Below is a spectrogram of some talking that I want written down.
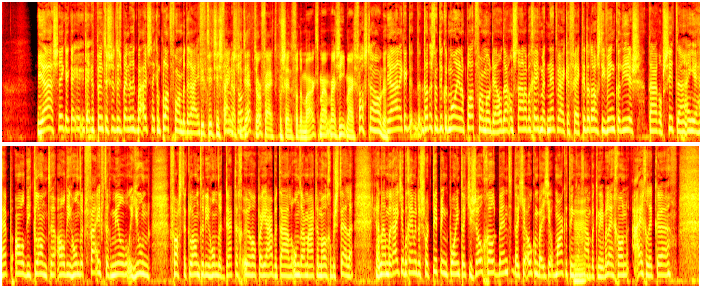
Ja, zeker. Kijk, kijk, het punt is, het is bij, natuurlijk bij uitstek een platformbedrijf. Dit, dit is fijn Amazon. als je het hebt hoor, 50% van de markt. Maar, maar zie het maar eens vast te houden. Ja, kijk, dat is natuurlijk het mooie aan een platformmodel. Daar ontstaan op een gegeven moment netwerkeffecten. Dat als die winkeliers daarop zitten en je hebt al die klanten, al die 150 miljoen vaste klanten die 130 euro per jaar betalen om daar maar te mogen bestellen. Ja, dan bereik je op een gegeven moment een soort tipping point dat je zo groot bent dat je ook een beetje op marketing kan mm. gaan beknibbelen. En gewoon eigenlijk uh,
